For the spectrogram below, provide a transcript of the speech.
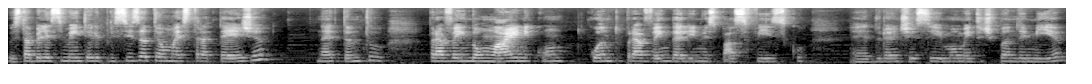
o estabelecimento ele precisa ter uma estratégia, né? Tanto para venda online quanto para venda ali no espaço físico é, durante esse momento de pandemia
